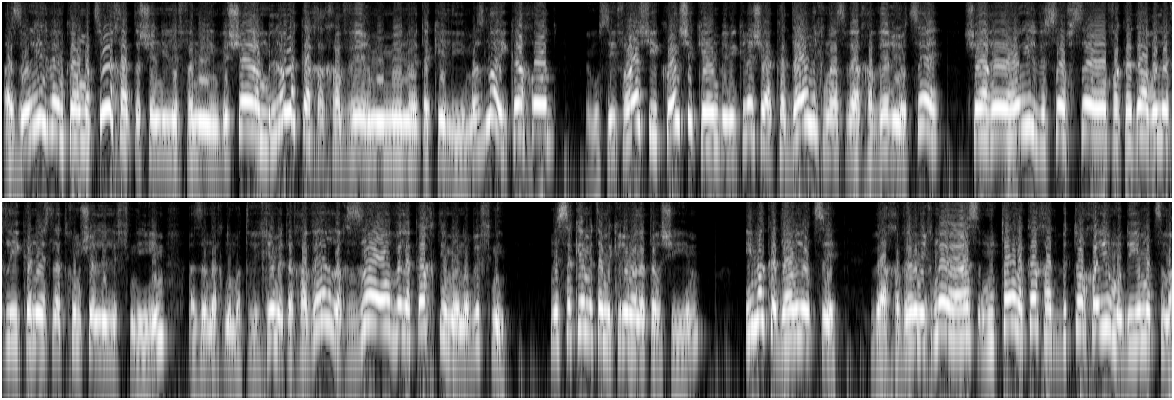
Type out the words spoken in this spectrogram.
אז הואיל והם כבר מצאו אחד את השני לפנים, ושם לא לקח החבר ממנו את הכלים, אז לא ייקח עוד. ומוסיף רש"י, כל שכן במקרה שהקדר נכנס והחבר יוצא, שהרי הואיל וסוף סוף הקדר הולך להיכנס לתחום של לפנים, אז אנחנו מטריחים את החבר לחזור ולקחת ממנו בפנים. נסכם את המקרים על התרשים. אם הקדר יוצא והחבר נכנס, מותר לקחת בתוך העיר מודיעין עצמה.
